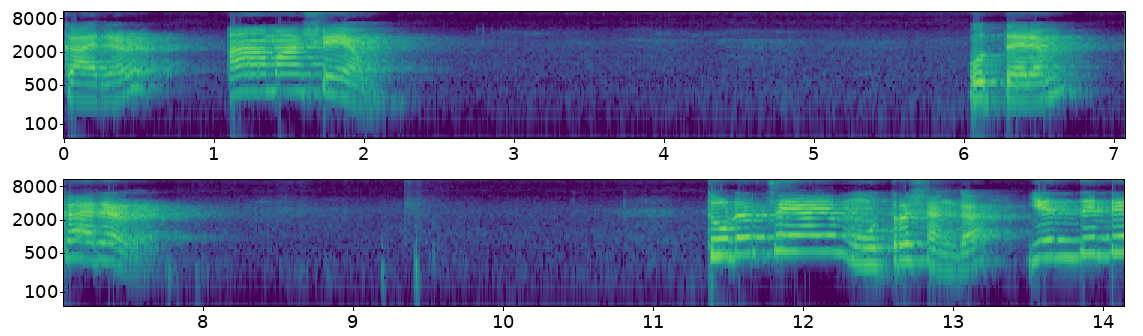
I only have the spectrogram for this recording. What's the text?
കരൾ ആമാശയം ഉത്തരം കരൾ. തുടർച്ചയായ മൂത്രശങ്ക എന്തിന്റെ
